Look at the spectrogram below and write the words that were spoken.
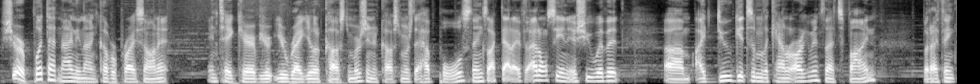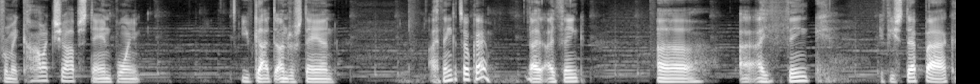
Sure, put that 99 cover price on it and take care of your, your regular customers and your customers that have pools, things like that. I, I don't see an issue with it. Um, I do get some of the counter arguments, that's fine. But I think from a comic shop standpoint, you've got to understand, I think it's okay. I, I think, uh, I, I think if you step back,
